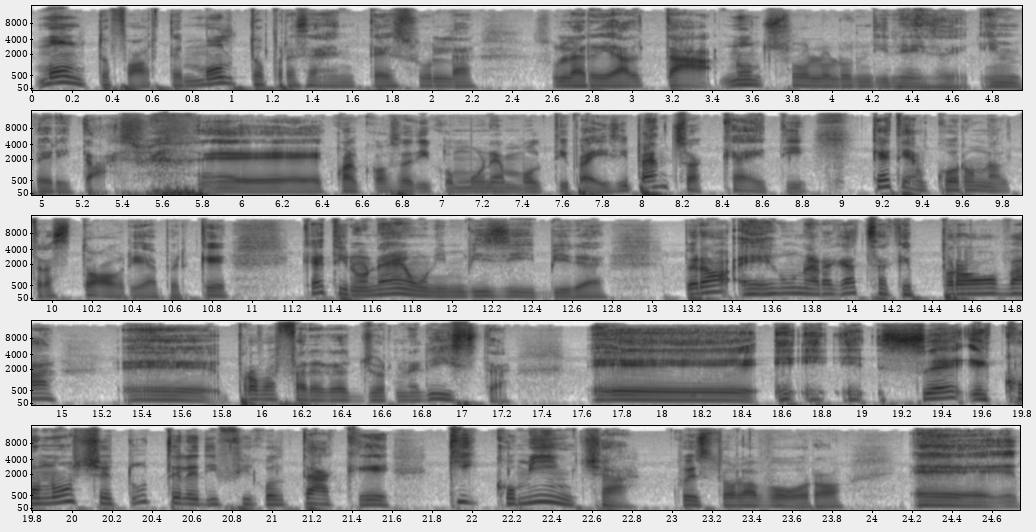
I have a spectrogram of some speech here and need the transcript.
molto forte, molto presente sulla, sulla realtà non solo londinese, in verità, è qualcosa di comune a molti paesi. Penso a Katie. Katie è ancora un'altra storia perché Katie non è un invisibile, però è una ragazza che prova, eh, prova a fare la giornalista e, e, e, se, e, conosce tutte le difficoltà che chi comincia questo lavoro eh,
